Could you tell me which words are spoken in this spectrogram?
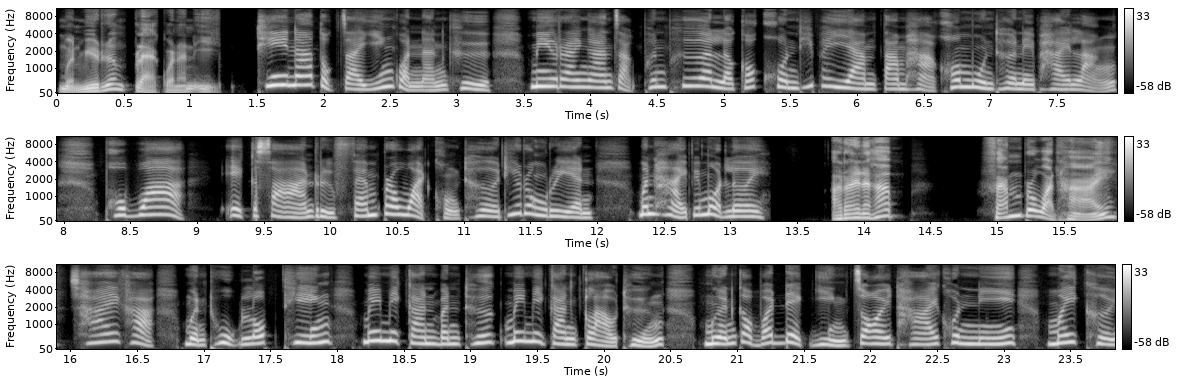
เหมือนมีเรื่องแปลกกว่านั้นอีก ที่น่าตกใจยิ่งกว่านั้นคือ มีรายงานจากเพื่อนๆ แล้วก็คนที่พยายามตามหาข้อมูลเธอในภายหลัง พบว่าเอกสารหรือแฟ้มประวัติของเธอที่โรงเรียน มันหายไปหมดเลย อะไรนะครับ แฟ้มประวัติหาย ใช่ค่ะ เหมือนถูกลบทิ้ง ไม่มีการบันทึก ไม่มีการกล่าวถึง เหมือนกับว่าเด็กหญิงจอยท้ายคนนี้ ไม่เคย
